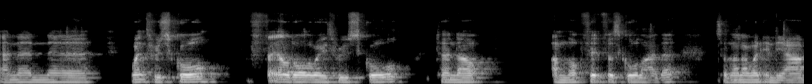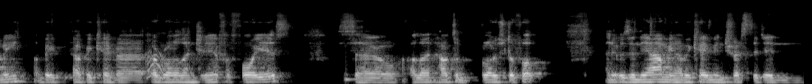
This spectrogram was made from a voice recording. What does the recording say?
and then uh, went through school, failed all the way through school. Turned out I'm not fit for school either. So then I went in the army. I, be, I became a, a, royal engineer for four years. So I learned how to blow stuff up. And it was in the army I became interested in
